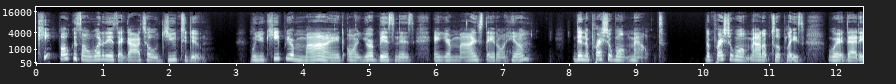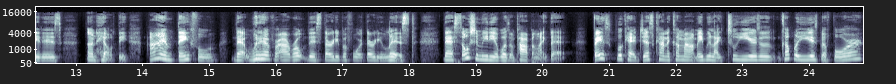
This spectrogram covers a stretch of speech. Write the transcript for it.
keep focus on what it is that god told you to do. When you keep your mind on your business and your mind stayed on Him, then the pressure won't mount. The pressure won't mount up to a place where that it is unhealthy. I am thankful that whenever I wrote this 30 before 30 list, that social media wasn't popping like that. Facebook had just kind of come out maybe like two years, a couple of years before.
